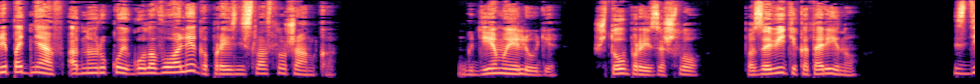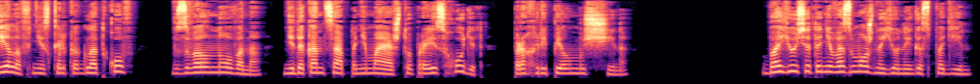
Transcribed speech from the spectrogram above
Приподняв одной рукой голову Олега, произнесла служанка. — Где мои люди? Что произошло? Позовите Катарину. Сделав несколько глотков, взволнованно, не до конца понимая, что происходит, прохрипел мужчина. Боюсь, это невозможно, юный господин.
